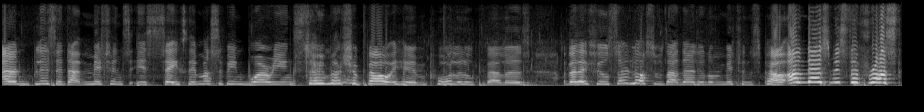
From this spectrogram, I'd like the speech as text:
and Blizzard that Mittens is safe. They must have been worrying so much about him. Poor little fellas. I bet they feel so lost without their little Mittens pal. And there's Mr. Frost!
